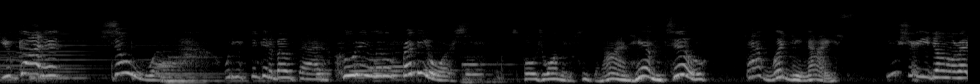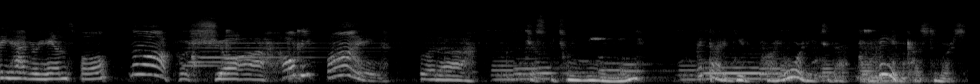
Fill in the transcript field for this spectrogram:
You got it. So, uh, what are you thinking about that hooting little friend of yours? Suppose you want me to keep an eye on him, too. That would be nice. You sure you don't already have your hands full? Ah, pshaw. I'll be fine. But, uh, just between you and me, I gotta give priority to the paying customers.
